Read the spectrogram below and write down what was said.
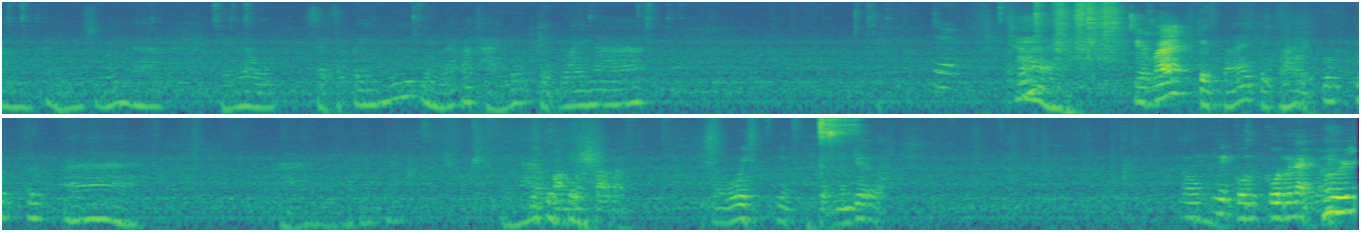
ทำให้มันสวยงามเดี๋ยวเราใส่สเปรย์นิดหนึ่งแล้วก็ถ่ายรูปเก็บไว้นะเจ็ด ใช่ เก็บไว้ เก็บไว้ เก็บไว้ปุ๊บปุ๊บปุ๊บอ่าอ่าเดี๋ยวนะเดี๋ยวติดเป่าติดเป่าก่อนโอ้ยนี่ผมมันเยอะว่ะเอาไม่โกนโกนไม่ได้วะเฮ้ย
